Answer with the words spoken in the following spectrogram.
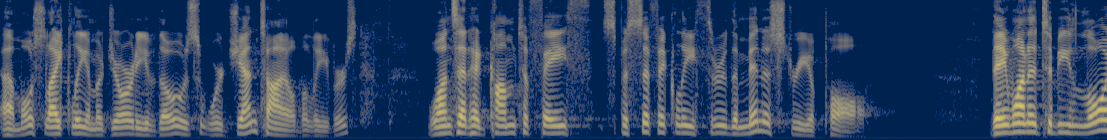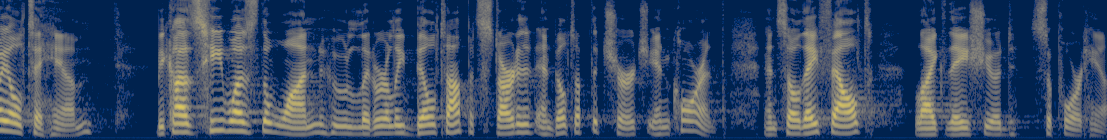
Uh, most likely, a majority of those were Gentile believers, ones that had come to faith specifically through the ministry of Paul. They wanted to be loyal to him because he was the one who literally built up, started and built up the church in Corinth. And so they felt like they should support him.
